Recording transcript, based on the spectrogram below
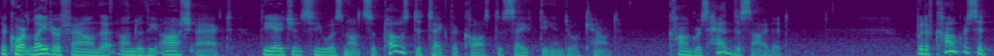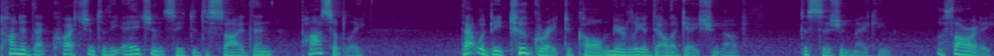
The court later found that under the OSH Act, the agency was not supposed to take the cost of safety into account. Congress had decided. But if Congress had punted that question to the agency to decide, then possibly that would be too great to call merely a delegation of decision making authority.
